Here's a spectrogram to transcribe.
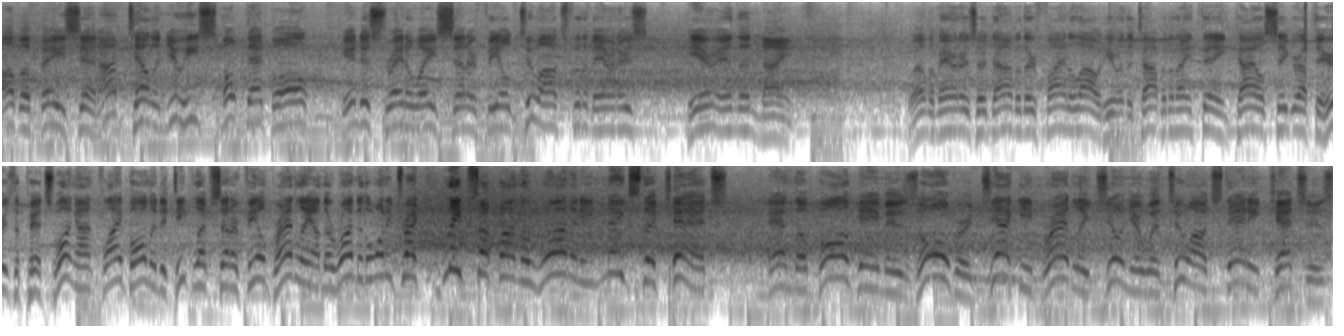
of a base hit. I'm telling you, he smoked that ball into straightaway center field. Two outs for the Mariners here in the ninth. Well, the Mariners are down to their final out here in the top of the ninth inning. Kyle Seager up there. Here's the pitch. Swung on, fly ball into deep left center field. Bradley on the run to the warning track, leaps up on the run, and he makes the catch. And the ball game is over. Jackie Bradley Jr. with two outstanding catches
